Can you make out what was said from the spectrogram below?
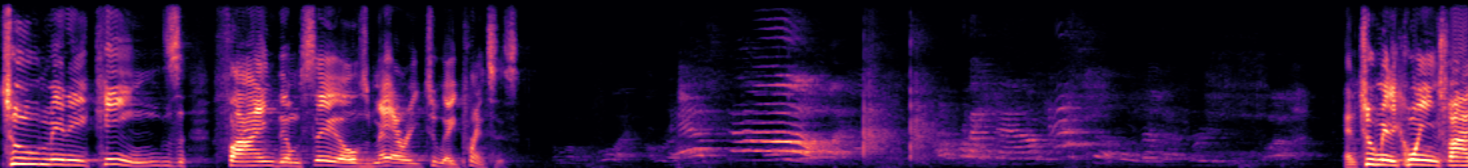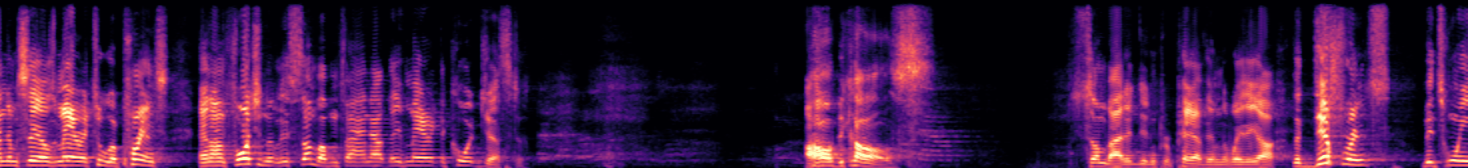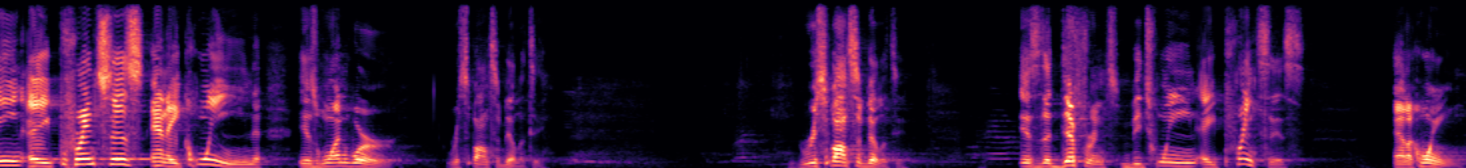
Too many kings find themselves married to a princess. And too many queens find themselves married to a prince, and unfortunately, some of them find out they've married the court jester. All because somebody didn't prepare them the way they are. The difference between a princess and a queen is one word responsibility. Responsibility is the difference between a princess and a queen.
